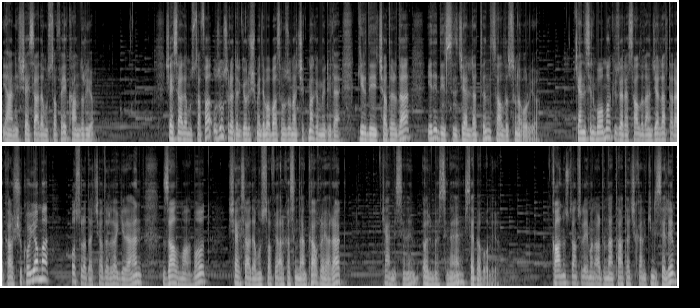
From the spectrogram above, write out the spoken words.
yani Şehzade Mustafa'yı kandırıyor. Şehzade Mustafa uzun süredir görüşmedi babasının huzuruna çıkmak ümidiyle girdiği çadırda yedi dilsiz cellatın saldırısına uğruyor. Kendisini boğmak üzere saldıran cellatlara karşı koyuyor ama o sırada çadırda giren Zal Mahmud Şehzade Mustafa'yı arkasından kavrayarak kendisinin ölmesine sebep oluyor. Kanuni Sultan Süleyman ardından tahta çıkan ikinci Selim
